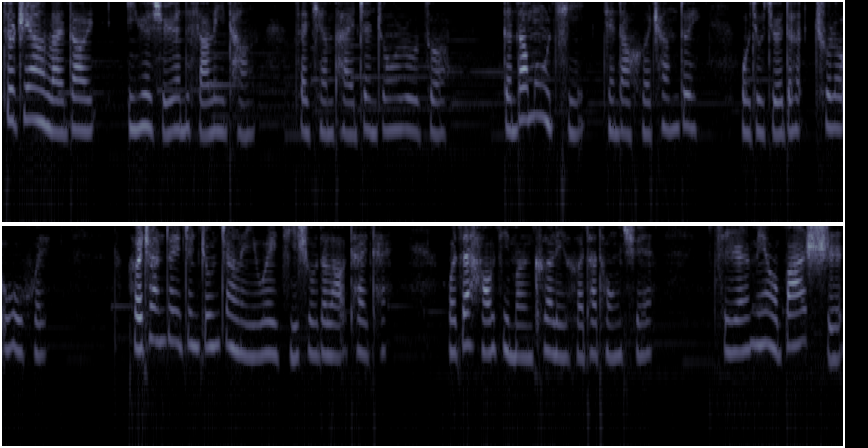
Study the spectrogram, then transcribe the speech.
就这样来到音乐学院的小礼堂，在前排正中入座。等到幕起，见到合唱队，我就觉得出了误会。合唱队正中站了一位极熟的老太太，我在好几门课里和他同学，此人没有八十，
